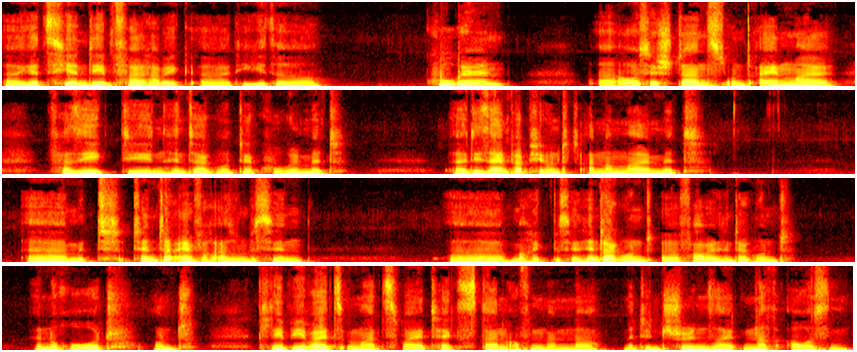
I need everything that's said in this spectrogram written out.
äh, jetzt hier in dem Fall habe ich äh, diese Kugeln äh, ausgestanzt und einmal versägt den Hintergrund der Kugel mit äh, Designpapier und das andere Mal mit, äh, mit Tinte einfach, also ein bisschen äh, mache ich ein bisschen Hintergrund, äh, Farbe im Hintergrund in Rot und klebe jeweils immer zwei Tags dann aufeinander mit den schönen Seiten nach außen.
